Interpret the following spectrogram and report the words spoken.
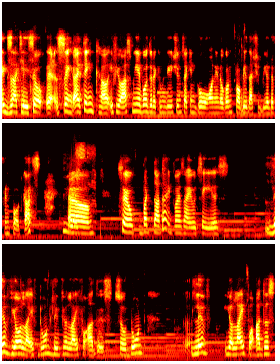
Exactly. So uh, Singh i think uh, if you ask me about the recommendations i can go on and on. Probably that should be a different podcast. Yes. um, so but the other advice i would say is live your life. Don't live your life for others. So don't live your life for others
